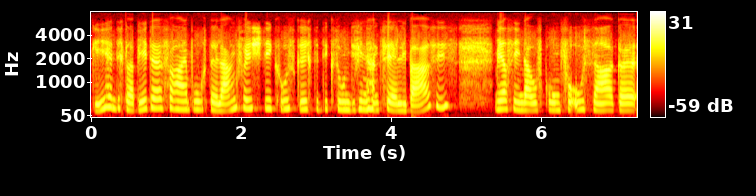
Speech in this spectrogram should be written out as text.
geben. Ich glaube, jeder Verein braucht eine langfristig ausgerichtete, gesunde finanzielle Basis. Wir sind auch aufgrund von Aussagen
